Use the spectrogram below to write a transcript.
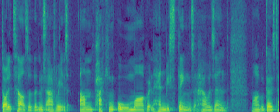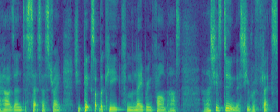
Dolly tells her that Miss Avery is unpacking all Margaret and Henry's things at Howard's End. Margaret goes to Howard's End to set her straight. She picks up the key from the neighbouring farmhouse, and as she's doing this, she reflects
